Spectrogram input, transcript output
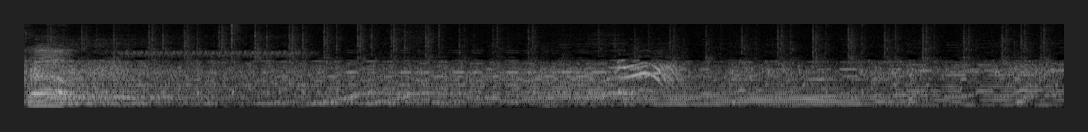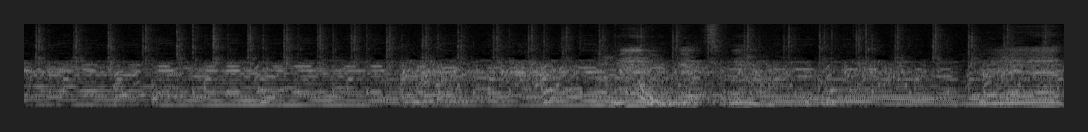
go. Oh man, I'm. Yeah.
